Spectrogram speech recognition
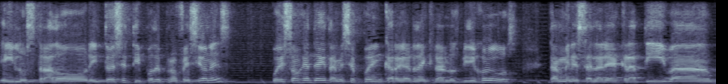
ilustrador y todo ese tipo de profesiones, pues son gente que también se puede encargar de crear los videojuegos. También está el área creativa,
